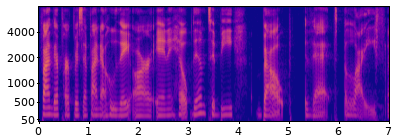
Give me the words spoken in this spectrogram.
find their purpose and find out who they are and help them to be about that life.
